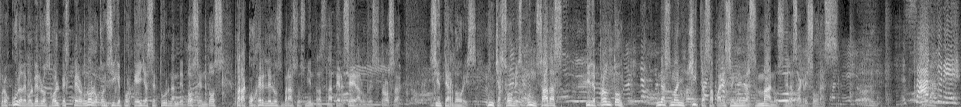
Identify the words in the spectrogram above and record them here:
Procura devolver los golpes, pero no lo consigue porque ellas se turnan de dos en dos para cogerle los brazos mientras la tercera lo destroza. Siente ardores, hinchazones, punzadas y de pronto unas manchitas aparecen en las manos de las agresoras. ¡Sangre!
